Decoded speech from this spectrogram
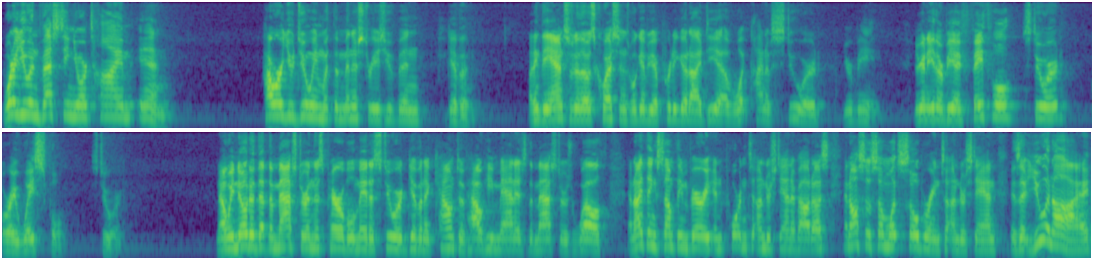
What are you investing your time in? How are you doing with the ministries you've been given? I think the answer to those questions will give you a pretty good idea of what kind of steward you're being. You're going to either be a faithful steward or a wasteful steward. Now, we noted that the master in this parable made a steward give an account of how he managed the master's wealth. And I think something very important to understand about us, and also somewhat sobering to understand, is that you and I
